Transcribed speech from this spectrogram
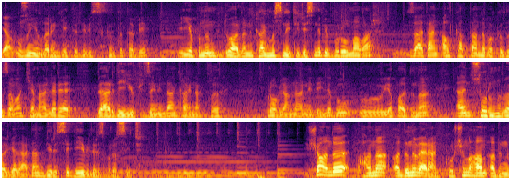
ya uzun yılların getirdiği bir sıkıntı tabii. E, Yapının duvarlarının kayması neticesinde bir burulma var. Zaten alt kattan da bakıldığı zaman kemerlere verdiği yük, zeminden kaynaklı problemler nedeniyle bu e, yapı adına en sorunlu bölgelerden birisi diyebiliriz burası için. Şu anda Han'a adını veren, Kurşunlu Han adını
